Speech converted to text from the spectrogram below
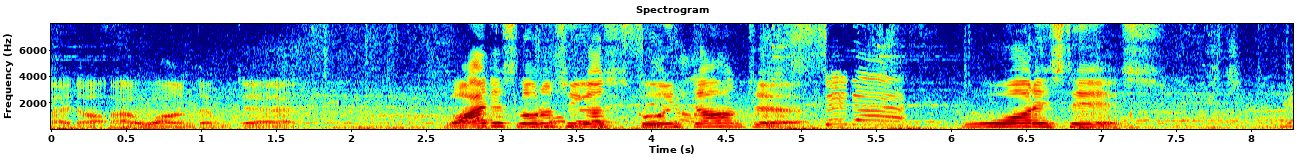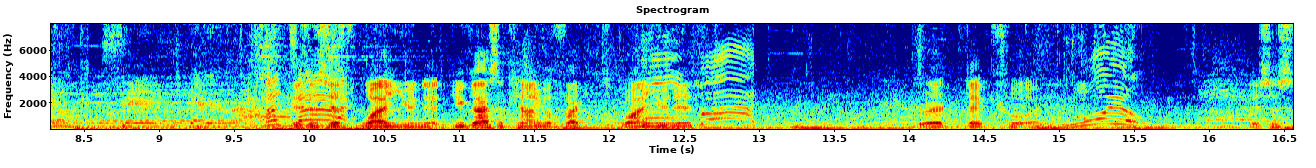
I don't. I want them dead. Why does see us going down there? Sinner! What is this? This is just one unit. You guys cannot even fight one unit. Ridiculous. This is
